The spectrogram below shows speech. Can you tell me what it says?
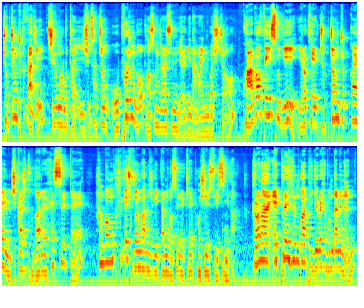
적정 주가까지 지금으로부터 24.5% 정도 더 성장할 수 있는 여력이 남아있는 것이죠. 과거 페이스북이 이렇게 적정 주가의 위치까지 도달을 했을 때 한 번 크게 조정받은 적이 있다는 것을 이렇게 보실 수 있습니다. 그러나 애플의 흐름과 비교를 해본다면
